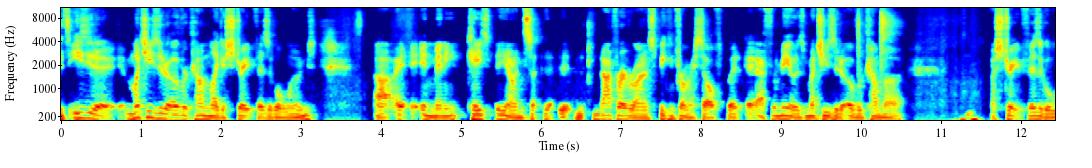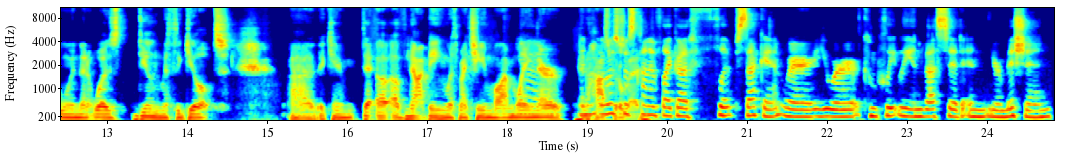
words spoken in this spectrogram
It's easy to, much easier to overcome like a straight physical wound. Uh, in many cases, you know, not for everyone. I'm speaking for myself, but uh, for me, it was much easier to overcome a a straight physical wound than it was dealing with the guilt uh, that came uh, of not being with my team while I'm yeah. laying there in and a hospital. It was just bed. kind of like a flip second where you were completely invested in your mission,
